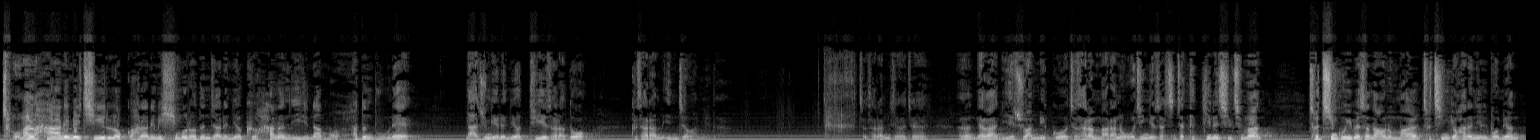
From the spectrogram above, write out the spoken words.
정말 하나님의 지혜를 얻고 하나님의 힘을 얻은 자는요 그 하는 일이나 모든 부분에 나중에는요 뒤에서라도 그 사람 인정합니다. 저 사람이 저, 저 어? 내가 예수 안 믿고 저 사람 말하는 오직 예수 진짜 듣기는 싫지만 저 친구 입에서 나오는 말, 저 친구 하는 일 보면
